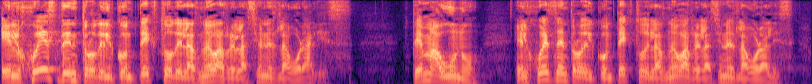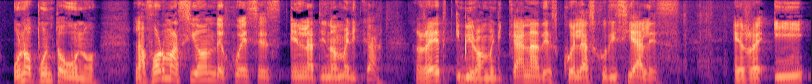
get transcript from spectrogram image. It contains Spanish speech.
El juez dentro del contexto de las nuevas relaciones laborales. Tema 1. El juez dentro del contexto de las nuevas relaciones laborales. 1.1. La formación de jueces en Latinoamérica. Red Iberoamericana de Escuelas Judiciales. R-I-A-E-J.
